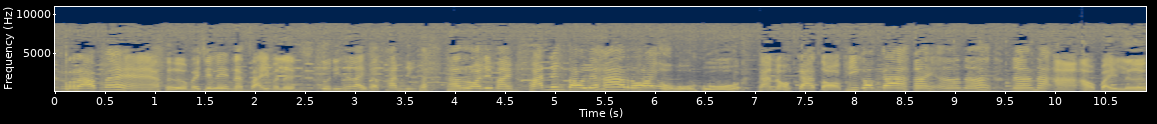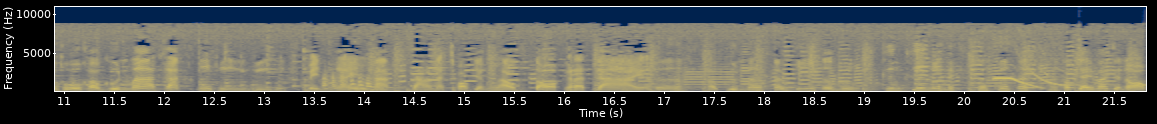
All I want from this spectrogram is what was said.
ๆ ครับแม่เออไม่ใช่เล่นนะใส่มาเลย ตัวนี้เท่าไหร่ครับพันหนึ่งค่ะห้าร้อยได้ไหมพันหนึ่งต่อเลยห้าร้อยโอ้โหถ้าน้องกล้าต่อพี่ก็กล้าให้อ่านะนะนะอ่าเอาไปเลยโอ้โหขอบคุณมากค่ะเป็นไงล่ะสาวนักชอบอย่างเราต่อกระจายขอบคุณมากค่ะพี่เออครึ่งครึ่งเลยขอบใจมากจ้ะน้อง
